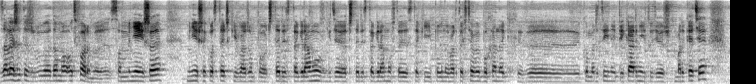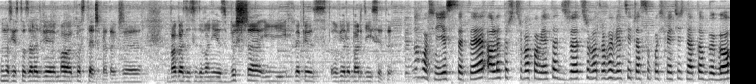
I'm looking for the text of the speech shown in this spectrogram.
Zależy też wiadomo od formy. Są mniejsze, mniejsze kosteczki ważą po 400 gramów, gdzie 400 gramów to jest taki pełnowartościowy bochenek w komercyjnej piekarni, tudzież w markecie. U nas jest to zaledwie mała kosteczka, także waga zdecydowanie jest wyższa i chleb jest o wiele bardziej syty. No właśnie, jest syty, ale też trzeba pamiętać, że trzeba trochę więcej czasu poświęcić na to, by go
